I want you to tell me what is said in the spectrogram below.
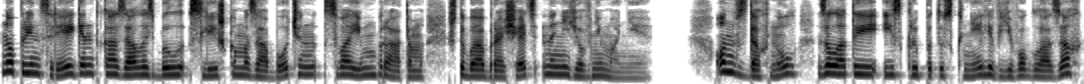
Но принц-регент, казалось, был слишком озабочен своим братом, чтобы обращать на нее внимание. Он вздохнул, золотые искры потускнели в его глазах,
